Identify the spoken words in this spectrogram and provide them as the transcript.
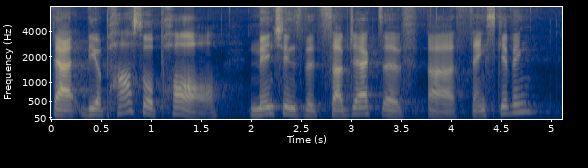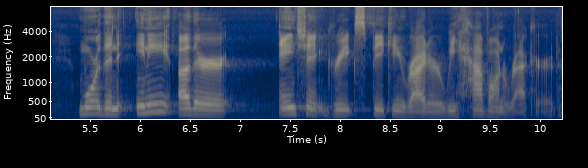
that the Apostle Paul mentions the subject of uh, Thanksgiving more than any other ancient Greek speaking writer we have on record.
